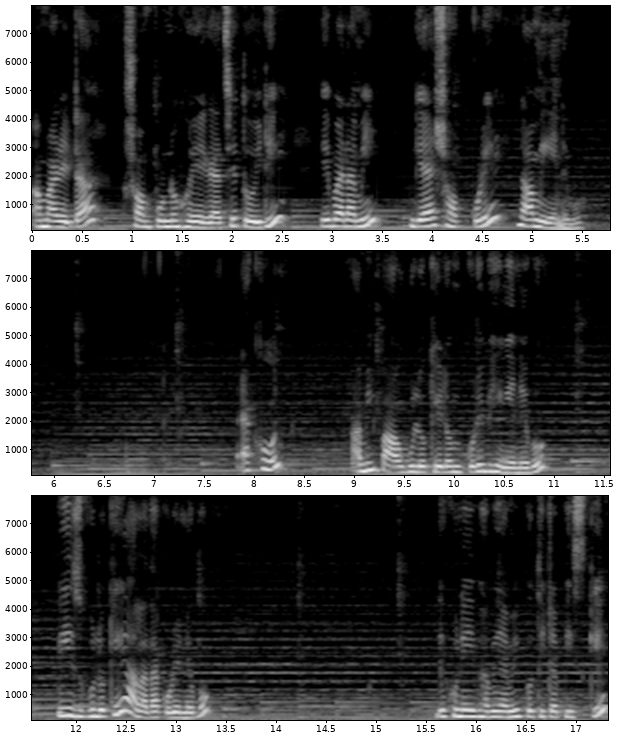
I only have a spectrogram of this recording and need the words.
আমার এটা সম্পূর্ণ হয়ে গেছে তৈরি। এবার আমি গ্যাস অফ করে নামিয়ে নেব। এখন আমি পাওগুলোকে এরম করে ভেঙে নেব। পিসগুলোকে আলাদা করে নেব। দেখুন, এইভাবে আমি প্রতিটা পিসকে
